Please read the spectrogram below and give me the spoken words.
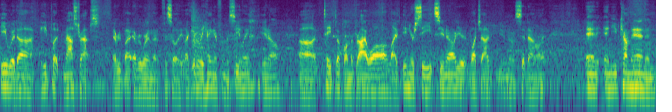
He would uh, he'd put mouse traps everybody everywhere in the facility, like literally hanging from the ceiling. You know. Uh, taped up on the drywall, like in your seats, you know, you watch out, you know, sit down on it and and you'd come in and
